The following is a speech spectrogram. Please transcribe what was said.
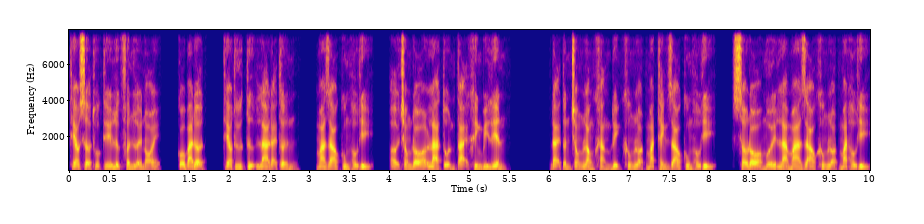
theo sở thuộc thế lực phân lời nói, có ba đợt, theo thứ tự là đại tấn, ma giáo cùng hầu thị, ở trong đó là tồn tại khinh bị liên. Đại tấn trong lòng khẳng định không lọt mắt thánh giáo cùng hầu thị, sau đó mới là ma giáo không lọt mắt hầu thị,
